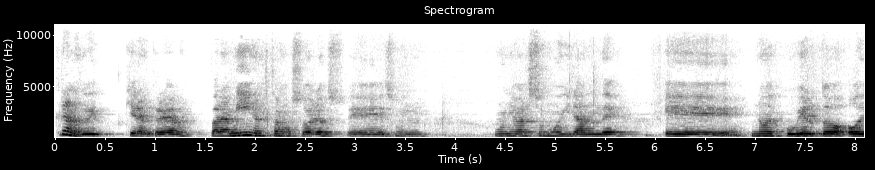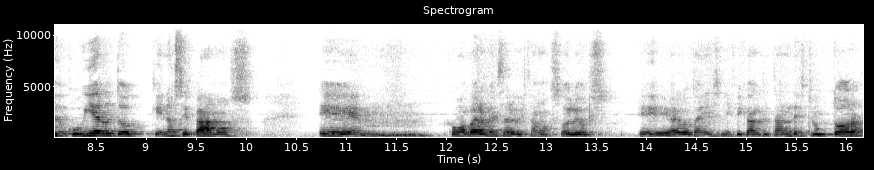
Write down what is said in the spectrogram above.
Crean lo que quieran creer. Para mí no estamos solos, eh, es un universo muy grande, eh, no descubierto o descubierto que no sepamos, como para pensar que estamos solos. algo tan insignificante, tan destructor.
